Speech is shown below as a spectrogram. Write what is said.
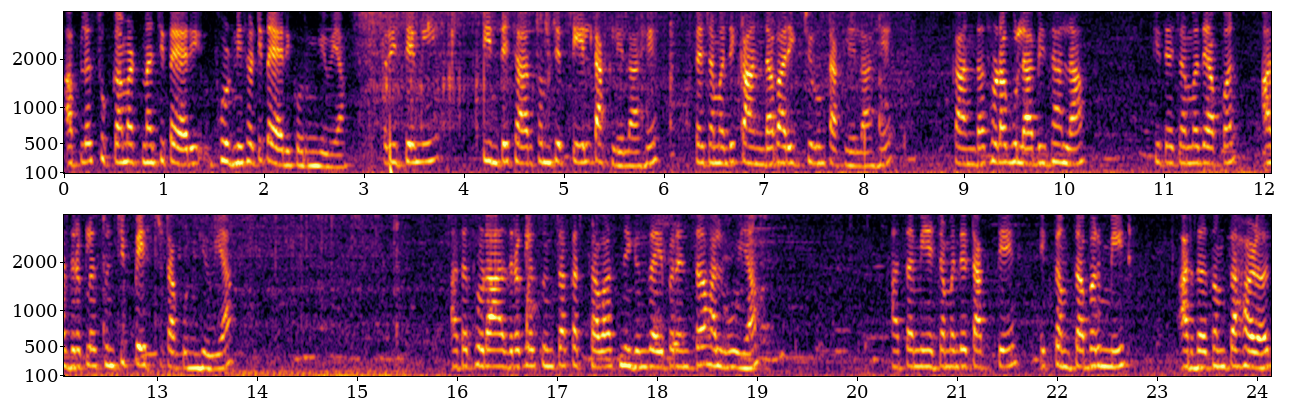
आपल्या सुक्का मटणाची तयारी फोडणीसाठी तयारी करून घेऊया. तर इथे मी तीन ते चार चमचे तेल टाकलेलं आहे. त्याच्यामध्ये कांदा बारीक चिरून टाकलेला आहे. कांदा थोडा गुलाबी झाला की त्याच्यामध्ये आपण अद्रक लसूणची पेस्ट टाकून घेऊया. आता थोडा अद्रक लसूणचा कच्चा वास निघून जाईपर्यंत हलवूया. आता मी याच्यामध्ये टाकते एक चमचाभर मीठ अर्धा चमचा हळद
